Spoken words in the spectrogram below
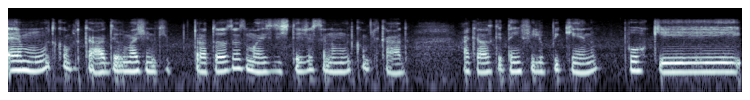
é muito complicado. Eu imagino que para todas as mães esteja sendo muito complicado. Aquelas que têm filho pequeno, porque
